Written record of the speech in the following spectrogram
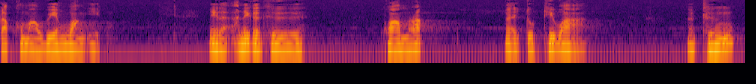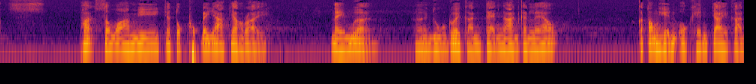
กลับเข้ามาเวียงวังอีก นี่แหละ อันนี้ก็คือความรักจุดที่ว่าถึงพระสวามีจะตกทุกข์ได้ยากอย่างไร ในเมื่ออยู่ด้วยกันแต่งงานกันแล้ว ก็ต้องเห็นอกเห็นใจกัน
